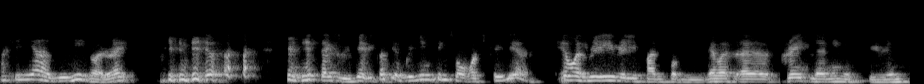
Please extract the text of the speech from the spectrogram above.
I said, yeah, we need one, right? we need tax rebate because you're bringing things from Australia. It was really, really fun for me. It was a great learning experience.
